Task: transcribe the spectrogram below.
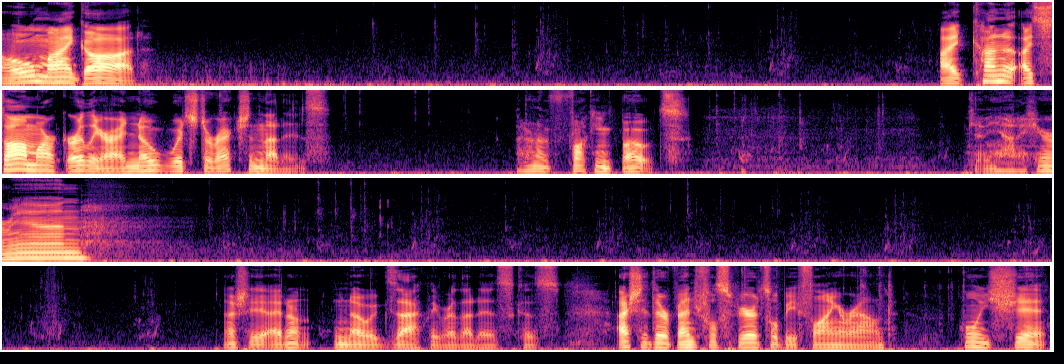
Oh my god. I kinda- I saw a mark earlier, I know which direction that is. I don't have fucking boats. Get me out of here, man. Actually, I don't know exactly where that is, because... Actually, their vengeful spirits will be flying around. Holy shit.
